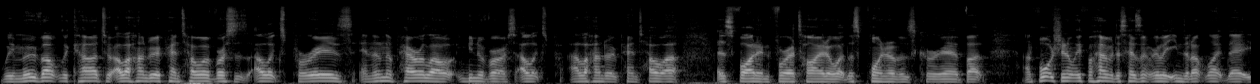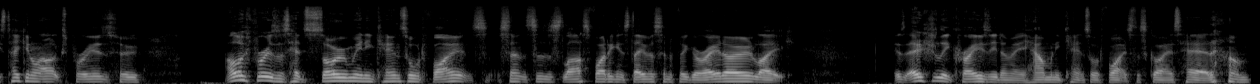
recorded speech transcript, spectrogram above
We move up the card to Alejandro Pantoja versus Alex Perez, and in a parallel universe, Alex Alejandro Pantoja is fighting for a title at this point of his career. But unfortunately for him, it just hasn't really ended up like that. He's taking on Alex Perez, who Alex Perez has had so many cancelled fights since his last fight against Deiveson Figueiredo. Like, it's actually crazy to me how many cancelled fights this guy has had. Um,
